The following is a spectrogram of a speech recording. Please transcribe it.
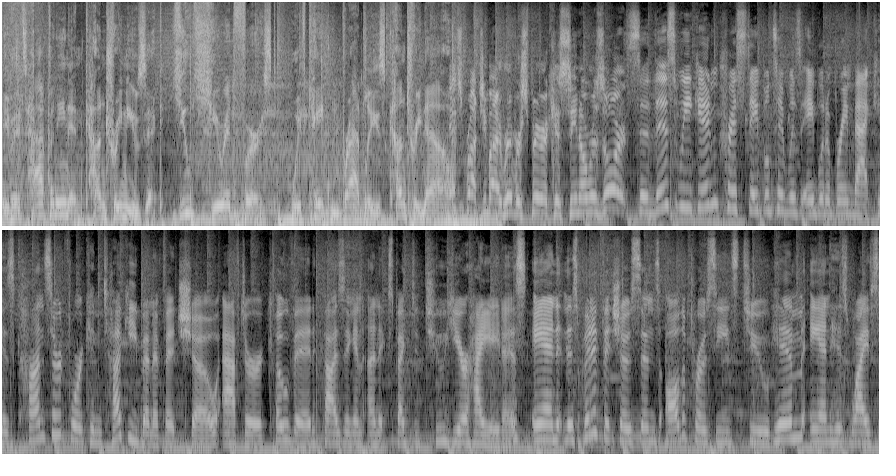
if it's happening in country music, you hear it first with Cait and Bradley's Country Now. It's brought to you by River Spirit Casino Resort. So this weekend, Chris Stapleton was able to bring back his Concert for Kentucky benefit show after COVID causing an unexpected two-year hiatus. And this benefit show sends all the proceeds to him and his wife's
